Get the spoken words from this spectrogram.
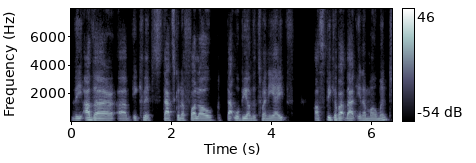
the other um, eclipse that's going to follow. That will be on the 28th. I'll speak about that in a moment.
